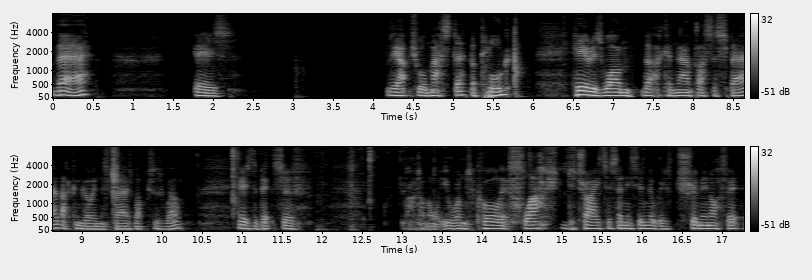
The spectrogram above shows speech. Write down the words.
There is the actual master, the plug. Here is one that I can now class as spare. That can go in the spares box as well. Here's the bits of I don't know what you want to call it, flash, detritus, anything that we're trimming off it.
